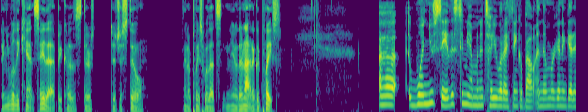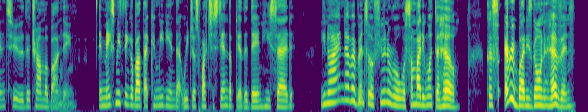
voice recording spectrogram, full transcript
then you really can't say that because they're they're just still in a place where that's you know they're not in a good place. Uh, when you say this to me, I'm going to tell you what I think about, and then we're going to get into the trauma bonding. It makes me think about that comedian that we just watched his stand up the other day, and he said, You know, I ain't never been to a funeral where somebody went to hell because everybody's going to heaven.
